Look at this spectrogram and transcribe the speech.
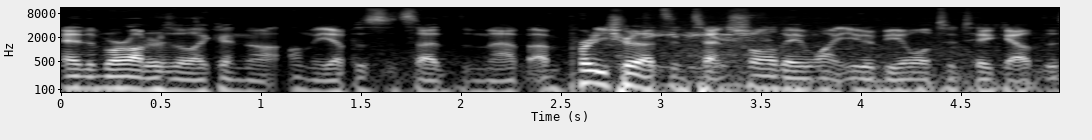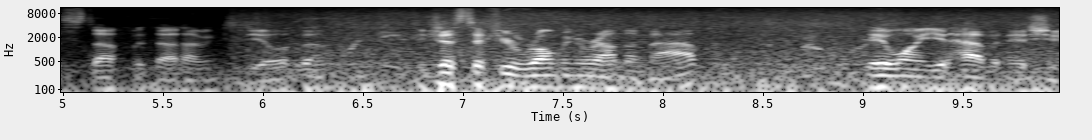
And the Marauders are like in the, on the opposite sides of the map. I'm pretty sure that's intentional. They want you to be able to take out this stuff without having to deal with them. It's just if you're roaming around the map, they want you to have an issue.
